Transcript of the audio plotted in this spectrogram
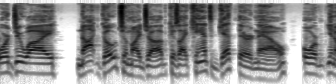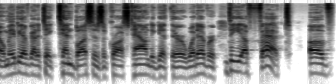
Or do I not go to my job because I can't get there now or you know maybe i've got to take 10 buses across town to get there or whatever the effect of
